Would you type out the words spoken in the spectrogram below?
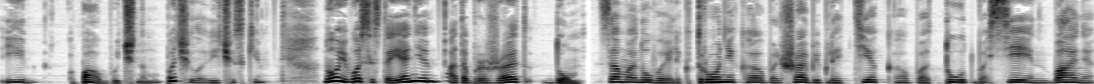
и по-обычному, по-человечески. Но его состояние отображает дом. Самая новая электроника, большая библиотека, батут, бассейн, баня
